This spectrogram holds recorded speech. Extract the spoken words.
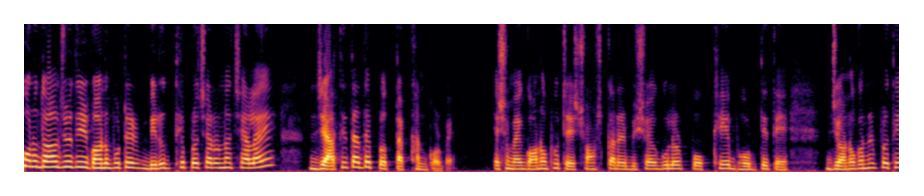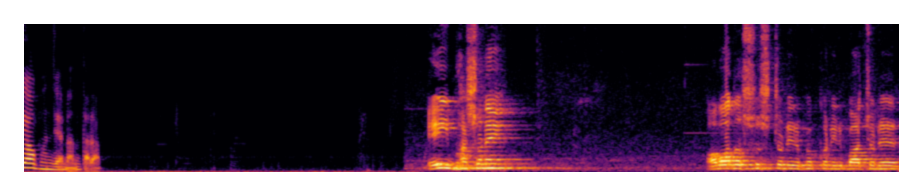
কোনো দল যদি গণভোটের বিরুদ্ধে প্রচারণা চালায়, জাতি তাদের প্রত্যাখ্যান করবে। এ সময় গণভোটে সংস্কারের বিষয়গুলোর পক্ষে ভোট দিতে জনগণের প্রতি আহ্বান জানান তারা। এই ভাষণে অবাধ সুষ্ঠু নিরপেক্ষ নির্বাচনের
